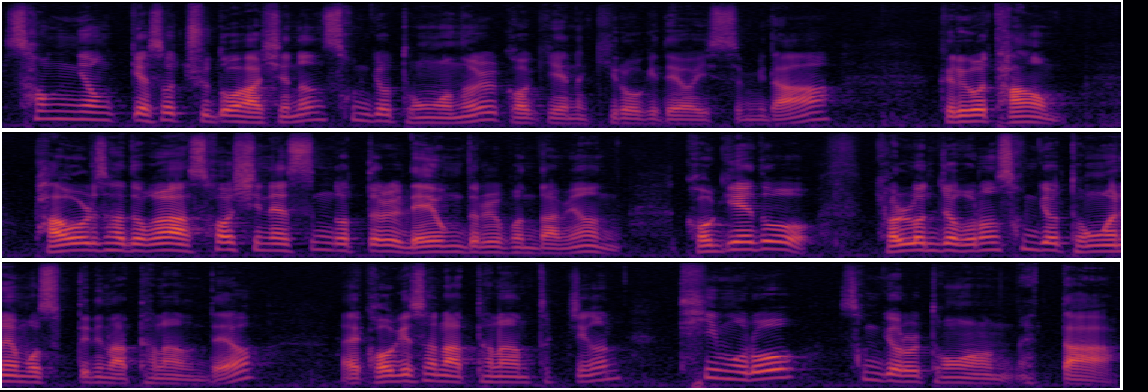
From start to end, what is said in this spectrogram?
성령께서 주도하시는 선교 동원을 거기에는 기록이 되어 있습니다. 그리고 다음 바울 사도가 서신에 쓴 것들 내용들을 본다면 거기에도 결론적으로는 선교 동원의 모습들이 나타나는데요. 거기서 나타나는 특징은 팀으로 선교를 동원했다.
